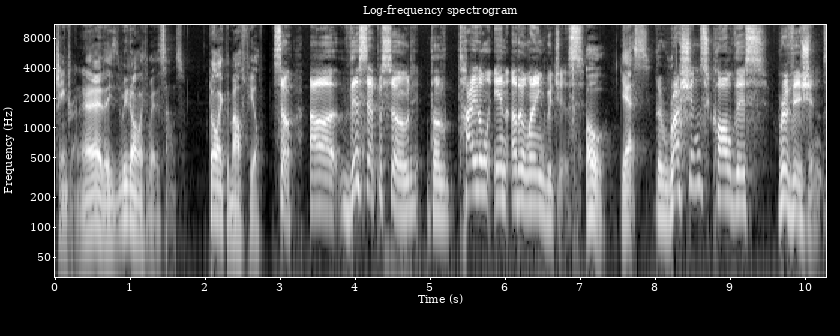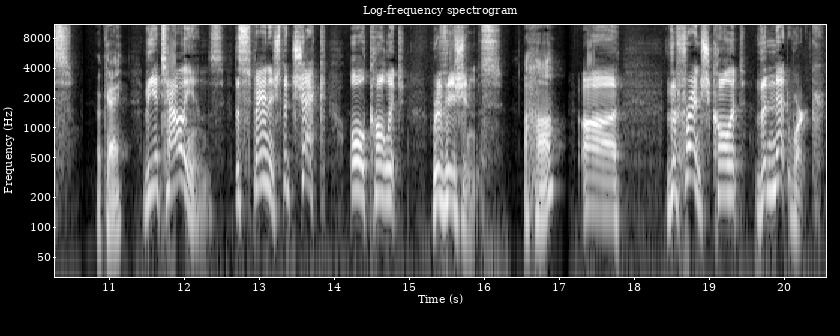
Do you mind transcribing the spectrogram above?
changed around. They- we don't like the way this sounds. Don't like the mouthfeel. So, uh, this episode, the title in other languages, Oh yes. the Russians call this revisions. Okay. The Italians, the Spanish, the Czech all call it revisions. Uh huh. Uh, the French call it the network.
